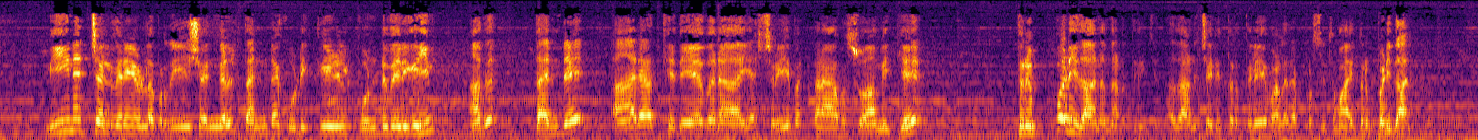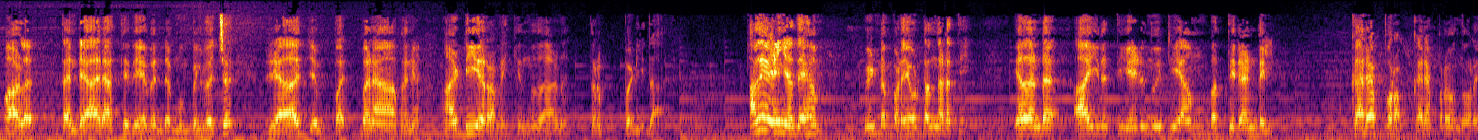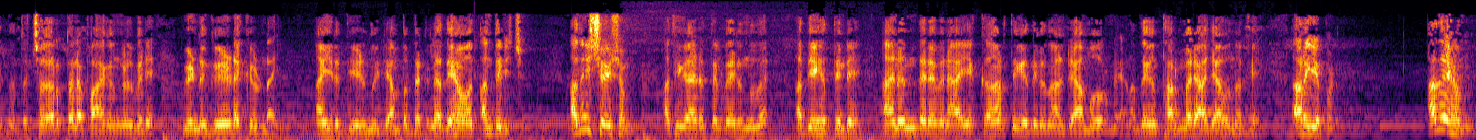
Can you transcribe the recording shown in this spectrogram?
മീനച്ചൽ വരെയുള്ള പ്രദേശങ്ങൾ തന്റെ കുടിക്കീഴിൽ കൊണ്ടുവരികയും അത് തന്റെ ആരാധ്യ ദേവനായ ശ്രീപത്മനാഭസ്വാമിക്ക് തൃപ്പടിദാനം നടത്തുകയും ചെയ്തു. അതാണ് ചരിത്രത്തിലെ വളരെ പ്രസിദ്ധമായ തൃപ്പടിദാനം. വാൾ തന്റെ ആരാധ്യ ദേവന്റെ മുമ്പിൽ വെച്ച് രാജ്യം പത്മനാഭന് അടിയറ വയ്ക്കുന്നതാണ് തൃപ്പടിദാനം. അത് കഴിഞ്ഞ് അദ്ദേഹം വീണ്ടും പടയോട്ടം നടത്തി. ഏതാണ്ട് ആയിരത്തി എഴുന്നൂറ്റി അമ്പത്തിരണ്ടിൽ കരപ്പുറം കരപ്പുറം എന്ന് പറയുന്നത് ചേർത്തല ഭാഗങ്ങൾ വരെ വീണ്ടും കീഴടക്കുണ്ടായി ആയിരത്തി എഴുന്നൂറ്റി അമ്പത്തെട്ടിൽ അദ്ദേഹം അന്തരിച്ചു. അതിനുശേഷം അധികാരത്തിൽ വരുന്നത് അദ്ദേഹത്തിന്റെ അനന്തരവനായ കാർത്തിക തിരുനാൾ രാമവർമ്മയാണ്. അദ്ദേഹം ധർമ്മരാജാവ് എന്നൊക്കെ അറിയപ്പെടും. അദ്ദേഹം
